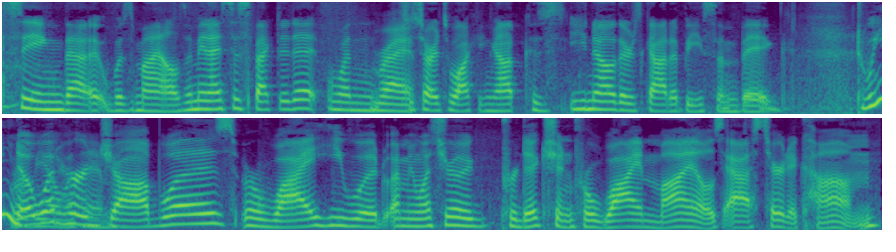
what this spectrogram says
seeing that it was Miles. I mean, I suspected it when Right. she starts walking up because you know there's got to be some big. Do we know what her him. job was or why he would? I mean, what's your prediction for why Miles asked her to come?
